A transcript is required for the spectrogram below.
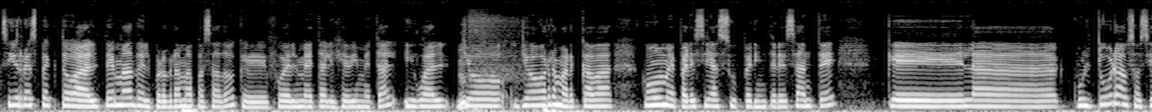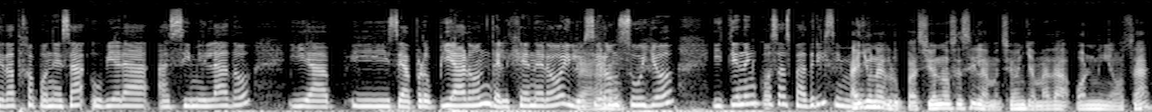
Sí, respecto al tema del programa pasado, que fue el metal y heavy metal, igual yo, yo remarcaba cómo me parecía súper interesante que la cultura o sociedad japonesa hubiera asimilado y, y se apropiaron del género y lo hicieron suyo y tienen cosas padrísimas. Hay una agrupación, no sé si la mencionan, llamada Onmiosa.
